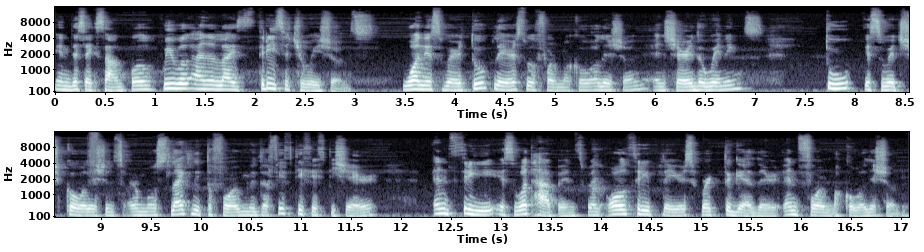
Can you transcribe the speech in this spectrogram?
In this example, we will analyze three situations. One is where two players will form a coalition and share the winnings. Two is which coalitions are most likely to form with a 50-50 share. And three is what happens when all three players work together and form a coalition.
